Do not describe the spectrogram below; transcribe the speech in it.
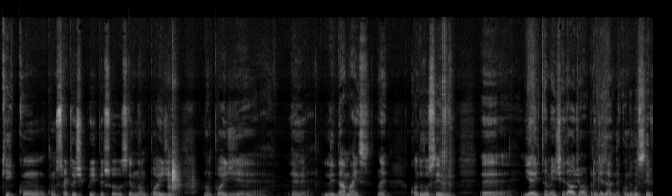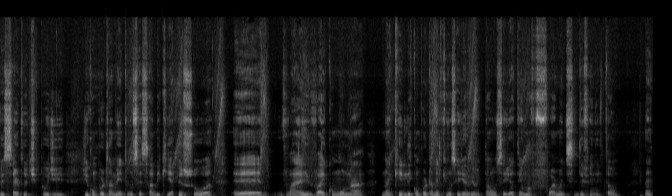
que com, com certo tipo de pessoa você não pode não pode é, é, lidar mais, né? Quando você. É, e aí também te dá já um aprendizado, né? Quando você vê certo tipo de, de comportamento, você sabe que a pessoa é, vai, vai comunar naquele comportamento que você já viu. Então você já tem uma forma de se defender. Então, né?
